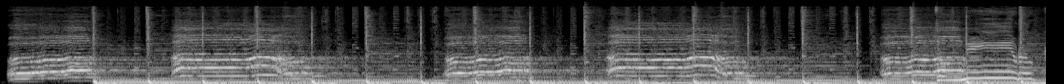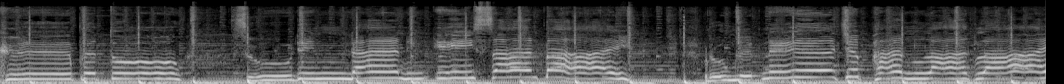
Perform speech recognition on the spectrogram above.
ตรงนี้เราคือประตู สู่ดินแดนแห่งอีสานใต้รวมเลือดเนื้อจะพันหลากหลาย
